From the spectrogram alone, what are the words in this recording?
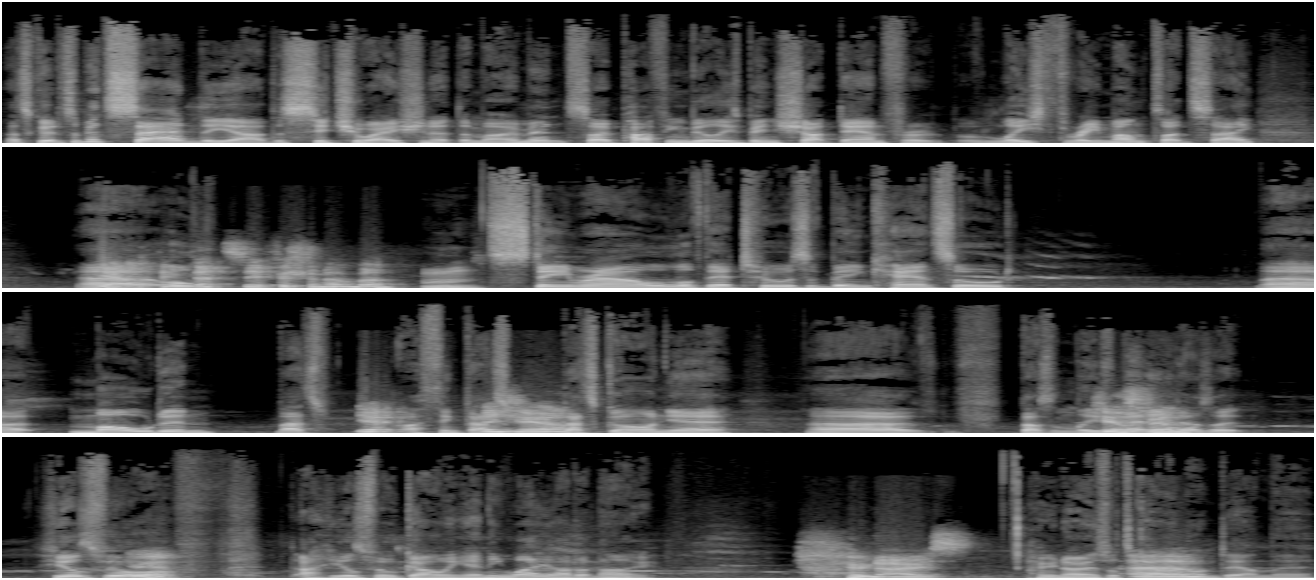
That's good. It's a bit sad the uh, the situation at the moment. So Puffing Billy's been shut down for at least three months, I'd say. Uh, Yeah, I think all, that's the official number. Steam Rail, all of their tours have been cancelled. Uh, Maldon, that's Yeah, I think that's VGR. that's gone. Yeah, uh, doesn't leave many, does it? Healesville, Yeah. Oh, are Healesville going anyway? I don't know. Who knows? Who knows what's going Um, on down there?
